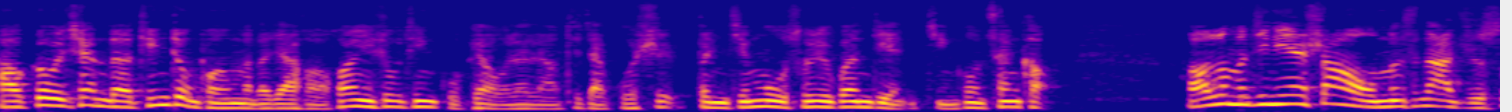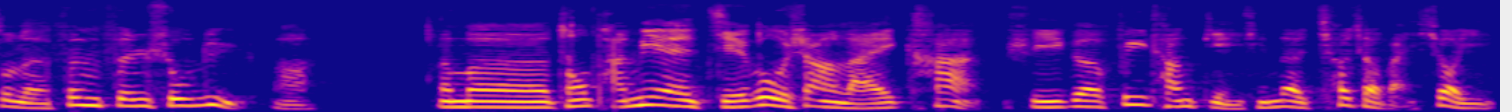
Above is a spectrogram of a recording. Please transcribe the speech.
好，各位亲爱的听众朋友们，大家好，欢迎收听股票我来聊，这家国师。本节目所有观点仅供参考。好，那么今天上午我们三大指数呢纷纷收绿啊。那么从盘面结构上来看，是一个非常典型的跷跷板效应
